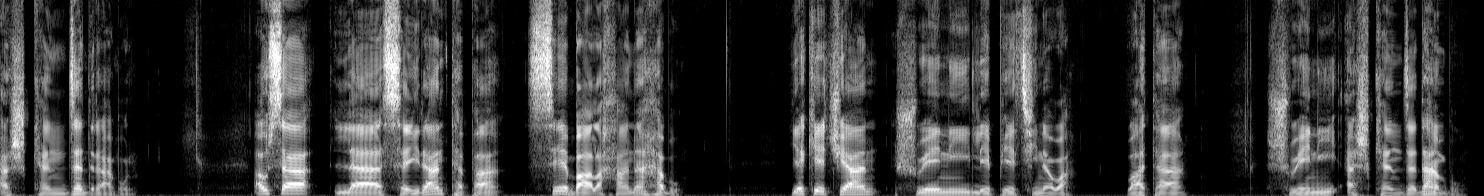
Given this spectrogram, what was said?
ئەشکەنجە درابوون. ئەوسا لە سەیران تەپە سێ باڵەخانە هەبوو، یەکێکیان شوێنی لێپێچینەوە واتە شوێنی ئەشکەنجەدان بوو،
